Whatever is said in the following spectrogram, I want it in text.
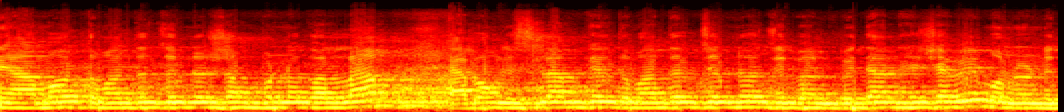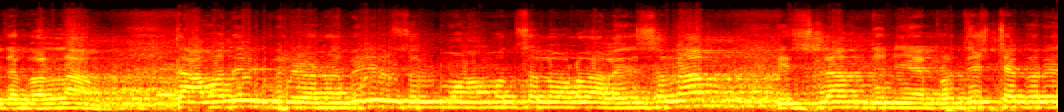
নিয়ামত তোমাদের জন্য সম্পূর্ণ করলাম এবং ইসলামকে তোমাদের জন্য জীবন বিধান হিসেবে মনোনীত করলাম। তা আমাদের প্রিয় নবী রসুল মোহাম্মদ সাল্লাহ আলাইসাল্লাম ইসলাম দুনিয়ায় প্রতিষ্ঠা করে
